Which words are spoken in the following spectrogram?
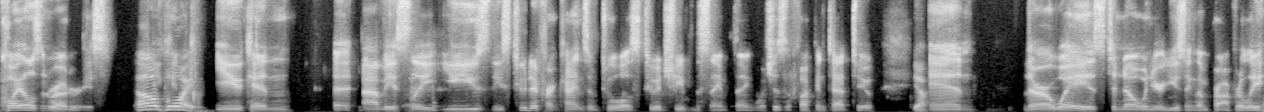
Coils and rotaries. oh You can- boy You can obviously you use these two different kinds of tools to achieve the same thing, which is a fucking tattoo. Yep. And there are ways to know when you're using them properly,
